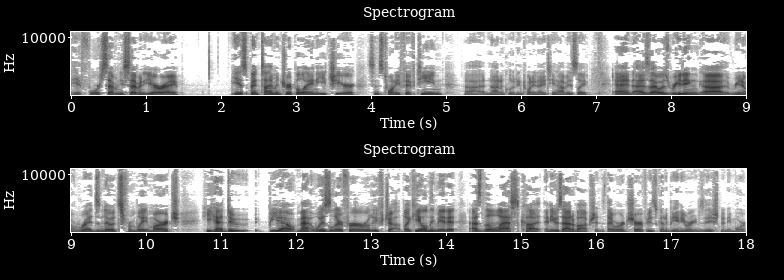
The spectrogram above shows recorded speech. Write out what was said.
he had 4.77 ERA. He has spent time in AAA in each year since 2015, uh, not including 2019, obviously. And as I was reading, uh, you know, Reds notes from late March, he had to beat out Matt Wisler for a relief job. Like he only made it as the last cut, and he was out of options. They weren't sure if he was going to be in the organization anymore.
